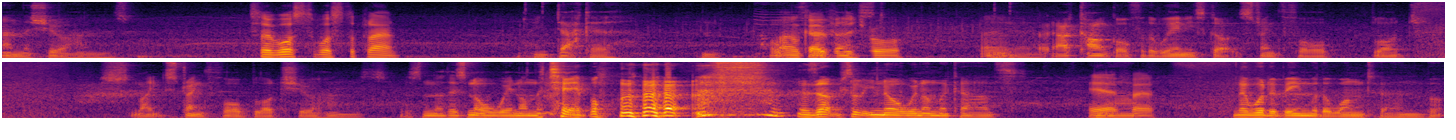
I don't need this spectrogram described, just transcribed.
and the sure hands. So what's what's the plan? I mean, Daka. I'll go for the best. draw. Yeah, I can't go for the win. He's got strength four block, like strength four block sure hands. There's no, there's no win on the table. there's absolutely no win on the cards. yeah, No. fair. There would have been with a one turn, but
